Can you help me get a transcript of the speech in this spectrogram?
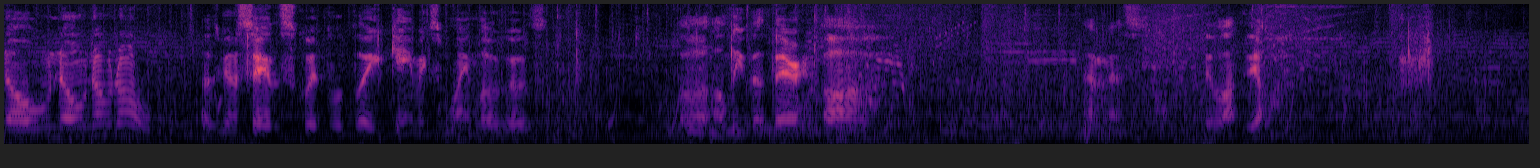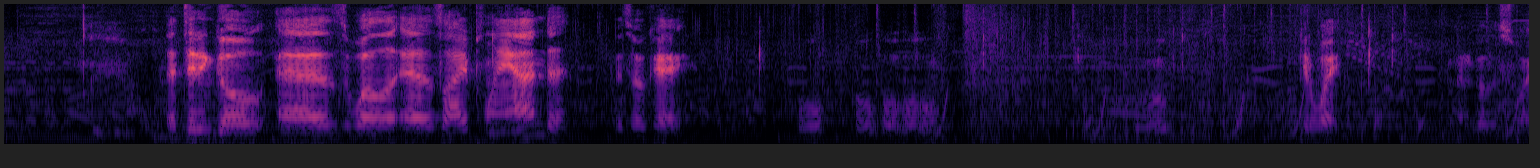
no, no, no, no. I was gonna say the squid looked like GameXplain logos. Oh, I'll leave that there. Oh. That mess. They lost, yeah. That didn't go as well as I planned. It's okay. Oh, oh, oh, oh. Ooh. Get away. I'm gonna go this way.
